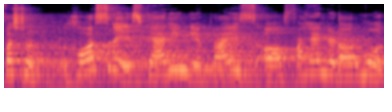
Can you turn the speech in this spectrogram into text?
First one, horse race carrying a prize of 500 or more.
